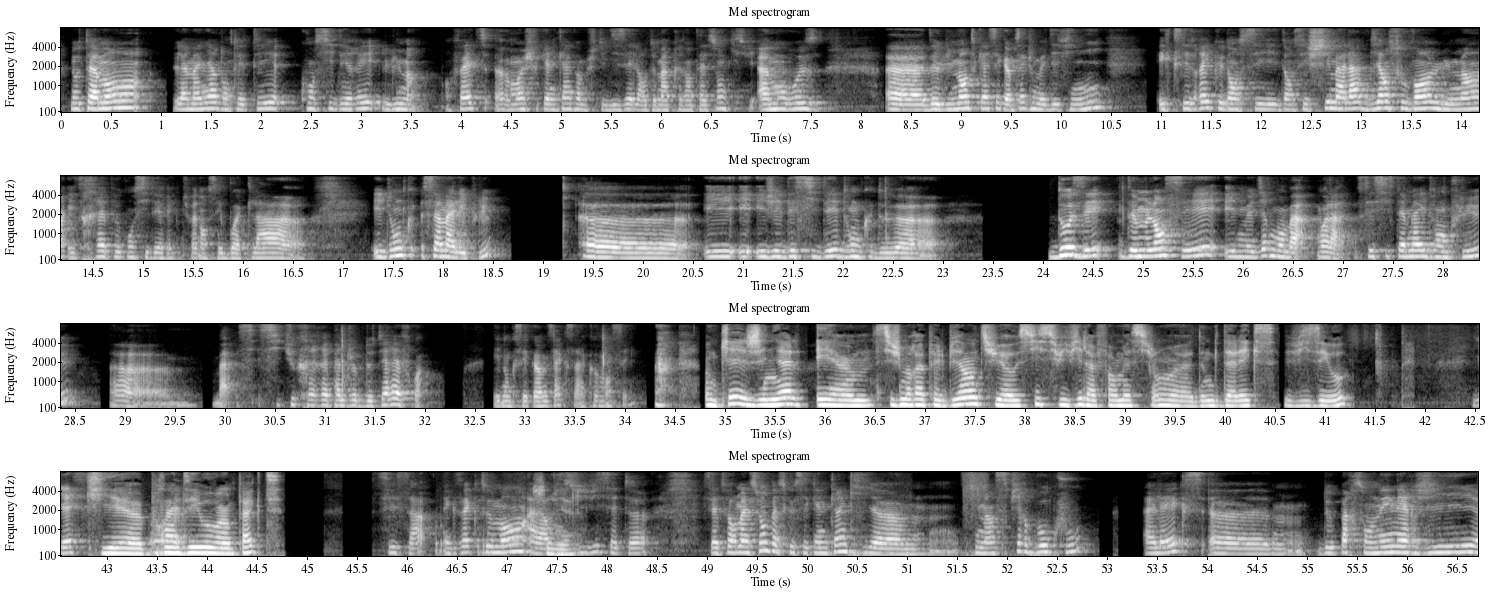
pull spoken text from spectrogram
notamment la manière dont était considéré l'humain. En fait, euh, moi, je suis quelqu'un, comme je te disais lors de ma présentation, qui suis amoureuse euh, de l'humain. En tout cas, c'est comme ça que je me définis. Et c'est vrai que dans ces, schémas-là, bien souvent, l'humain est très peu considéré, tu vois, dans ces boîtes-là. Et donc, ça m'allait plus. et, et j'ai décidé donc de d'oser, de me lancer et de me dire bon bah voilà, ces systèmes-là ils ne vont plus. Euh, bah, si, tu créerais pas le job de tes rêves quoi. Et donc c'est comme ça que ça a commencé. ok, génial. Et euh, si je me rappelle bien, tu as aussi suivi la formation euh, donc d'Alex Viseo. Yes. Qui est Brandéo Impact. C'est ça, exactement. Alors j'ai suivi cette, cette formation parce que c'est quelqu'un qui, qui m'inspire beaucoup. Alex, euh, de par son énergie.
